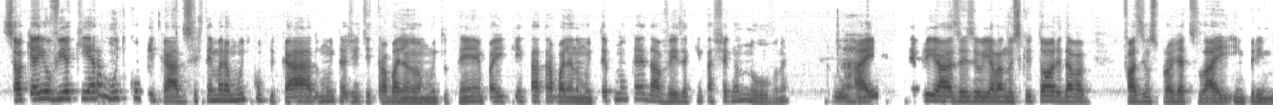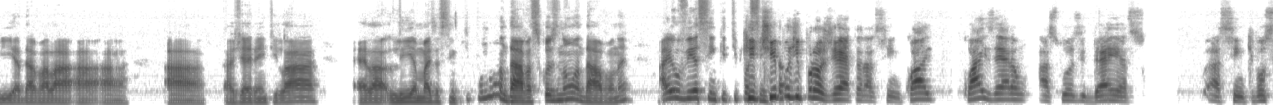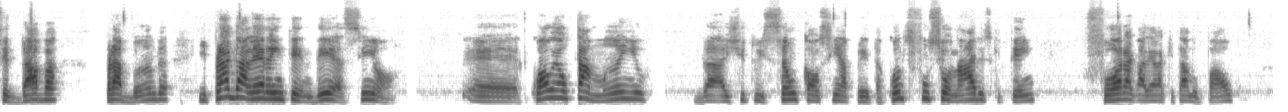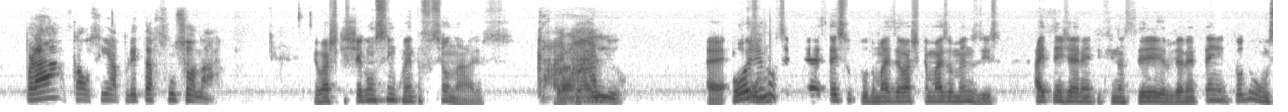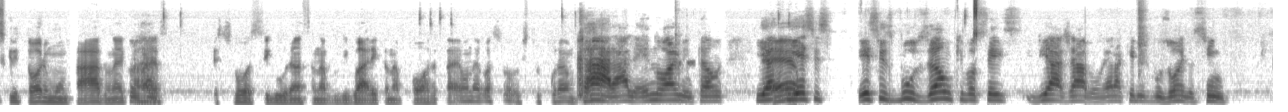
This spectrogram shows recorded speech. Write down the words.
Só que aí eu via que era muito complicado, o sistema era muito complicado, muita gente trabalhando há muito tempo, aí quem está trabalhando há muito tempo não quer dar vez a quem está chegando novo, né? Uhum. Aí sempre, às vezes, eu ia lá no escritório, dava, fazia uns projetos lá e imprimia, dava lá a, a a, a gerente lá, ela lia mais assim, tipo, não andava, as coisas não andavam, né? Aí eu vi assim que tipo Que assim, tipo de projeto era assim? Quais, quais eram as suas ideias assim que você dava para a banda e para a galera entender assim, ó, é, qual é o tamanho da instituição Calcinha Preta? Quantos funcionários que tem fora a galera que está no palco para Calcinha Preta funcionar? Eu acho que chegam uns 50 funcionários. Caralho! É, hoje não sei se é isso tudo, mas eu acho que é mais ou menos isso. Aí tem gerente financeiro, gerente tem todo um escritório montado, né? Com uhum. várias pessoas, segurança na, de guarita na porta, tá? É um negócio estruturado. Caralho, é enorme então. E, é... e, esses, esses busão que vocês viajavam, eram aqueles busões assim,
